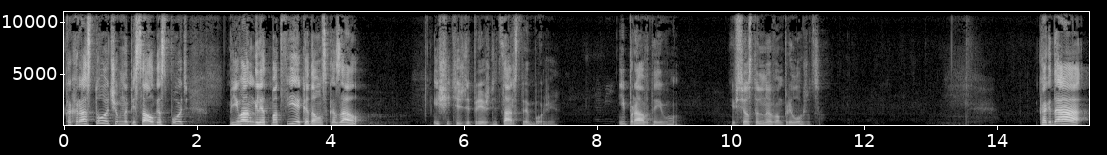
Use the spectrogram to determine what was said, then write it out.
Как раз то, о чем написал Господь в Евангелии от Матфея, когда Он сказал, ищите же прежде Царствие Божье и правда Его, и все остальное вам приложится. Когда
